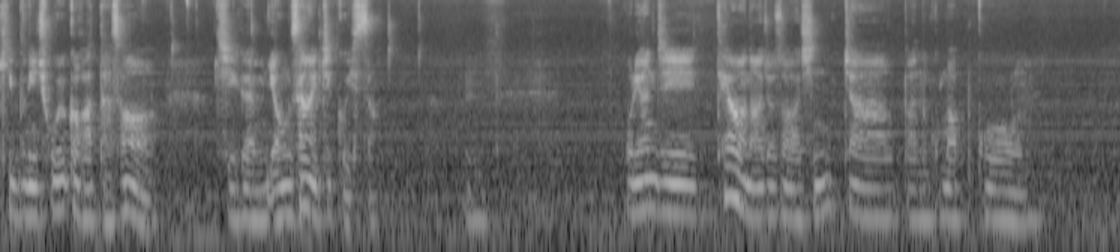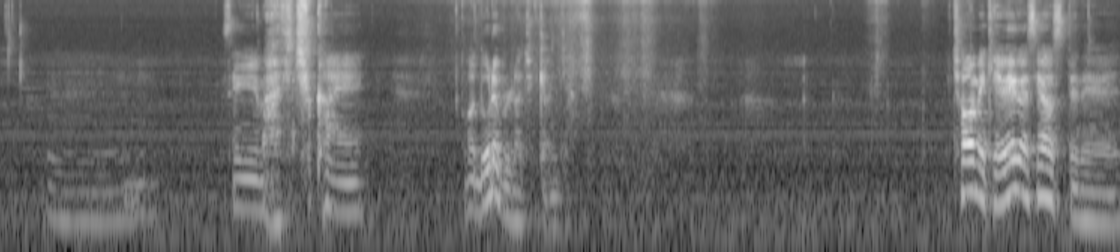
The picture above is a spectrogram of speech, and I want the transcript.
기분이 좋을 것 같아서 지금 영상을 찍고 있어. 음. 우리 현지 태어나줘서 진짜 오빠는 고맙고 음, 생일 많이 축하해. 오빠 노래 불러줄게 언제. 처음에 계획을 세웠을 때는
